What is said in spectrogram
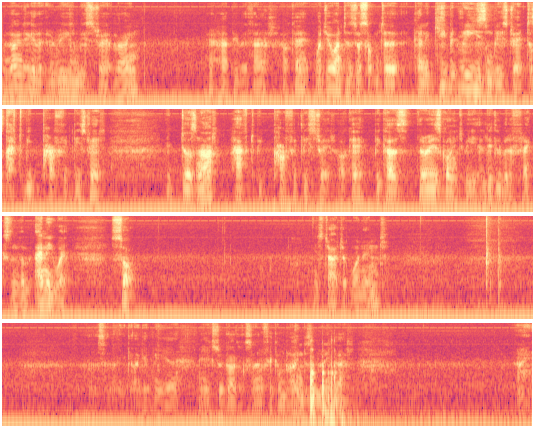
We're going to get a reasonably straight line you're happy with that. Okay. What you want is just something to kind of keep it reasonably straight. It doesn't have to be perfectly straight. It does not have to be perfectly straight okay? Because there is going to be a little bit of flex in them anyway. So you start at one end. So I get me, uh, me extra goggles. I don't think I'm blind a bloody bat right.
